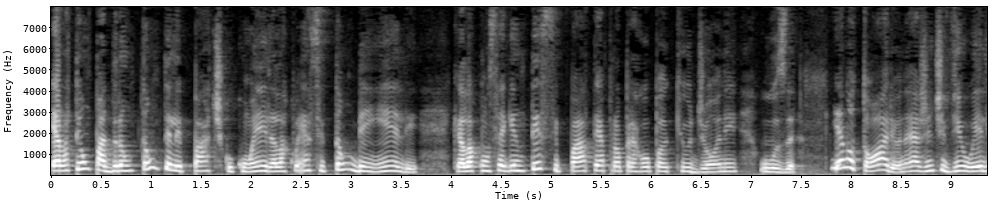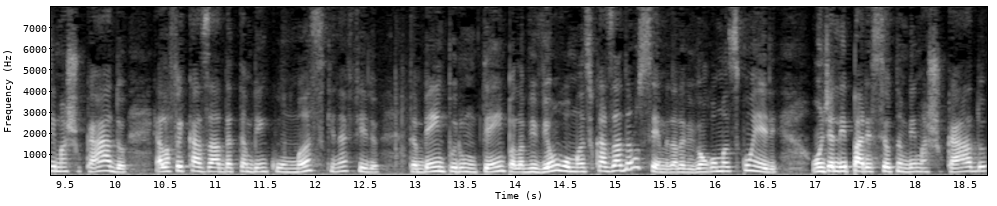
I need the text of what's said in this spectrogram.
Ela tem um padrão tão telepático com ele, ela conhece tão bem ele, que ela consegue antecipar até a própria roupa que o Johnny usa. E é notório, né? A gente viu ele machucado. Ela foi casada também com o Musk, né, filho? Também por um tempo. Ela viveu um romance, casada eu não sei, mas ela viveu um romance com ele, onde ele apareceu também machucado.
